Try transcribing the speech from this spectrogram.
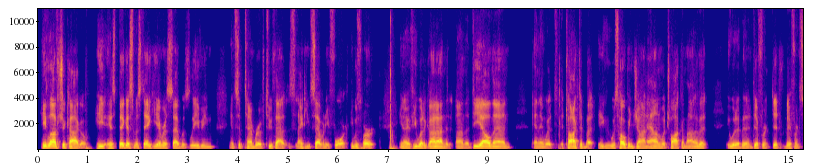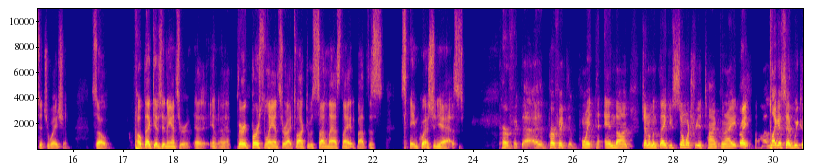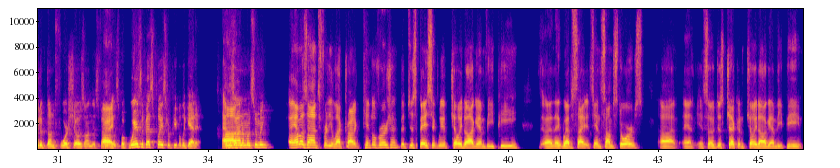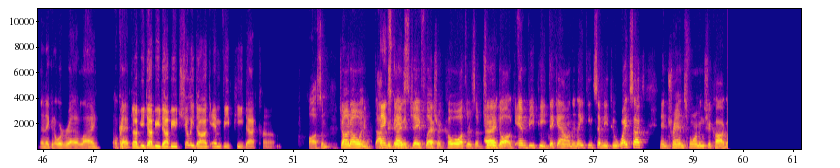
He loved Chicago. He, his biggest mistake he ever said was leaving in September of 2000 1974. He was hurt. You know, if he would have gone on the, on the DL then, and they would have talked about, he was hoping John Allyn would talk him out of it. It would have been a different, different situation. So I hope that gives you an answer, uh, in a very personal answer. I talked to his son last night about this same question you asked. Perfect. Uh, perfect point to end on. Gentlemen, thank you so much for your time tonight. Right. Uh, like I said, we could have done four shows on this All right. fabulous book. Where's the best place for people to get it? Amazon, I'm assuming. Amazon's for the electronic Kindle version, but just basically Chili Dog MVP, uh, the website, it's in some stores. Uh, and, and so just check on Chili Dog MVP and they can order it online. Okay. www.chilidogmvp.com. Awesome. John Owen, Dr. Thanks, David guys. J. Fletcher, co-authors of Chili All right. Dog, MVP, Dick Allen, the 1972 White Sox, and Transforming Chicago.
